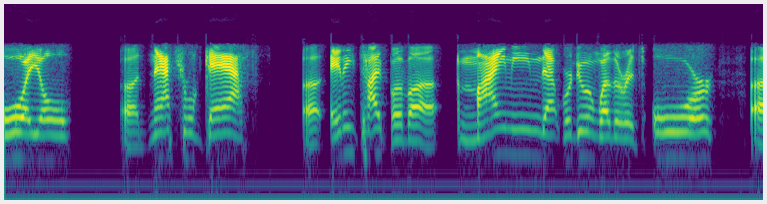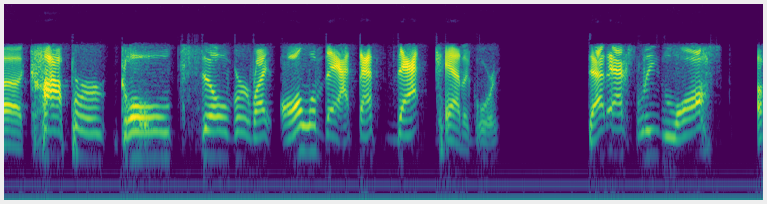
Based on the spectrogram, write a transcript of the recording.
oil, uh, natural gas, uh, any type of uh, mining that we're doing, whether it's ore, uh, copper, gold, silver, right? All of that, that's that category. That actually lost a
